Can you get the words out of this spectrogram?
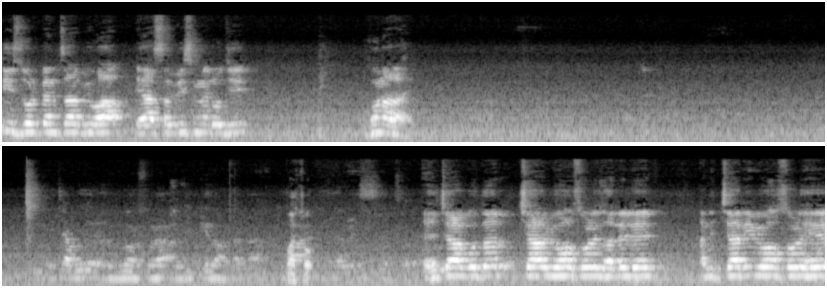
तीस जोडप्यांचा विवाह या सव्वीस मे रोजी होणार आहे. ह्याच्या अगोदर चार विवाह सोहळे झालेले आहेत आणि चारही विवाह सोहळे हे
